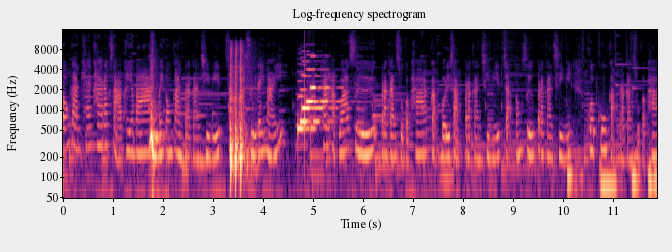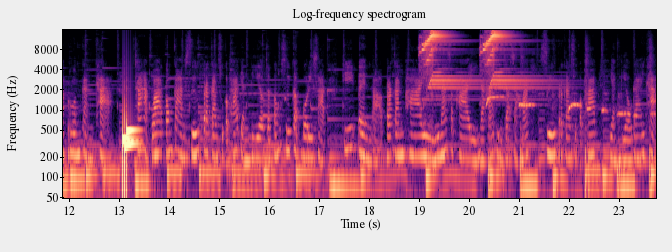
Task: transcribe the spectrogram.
ต้องการแค่ค่ารักษาพยาบาล ไม่ต้องการประกันชีวิต สามารถซื้อได้ไหม ถ้าหากว่าซื้อประกันสุขภาพกับบริษัทประกันชีวิต จะต้องซื้อประกันชีวิต ควบคู่กับประกันสุขภาพร่วมกันค่ะ ถ้าหากว่าต้องการซื้อประกันสุขภาพอย่างเดียว จะต้องซื้อกับบริษัทที่เป็นประกันภัยวินาศภัยนะคะถึงจะสามารถซื้อประกันสุขภาพอย่างเดียวได้ค่ะ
